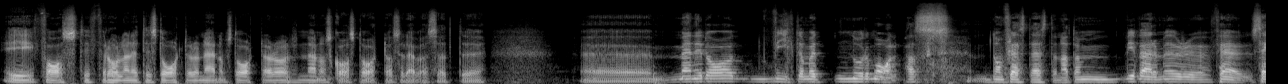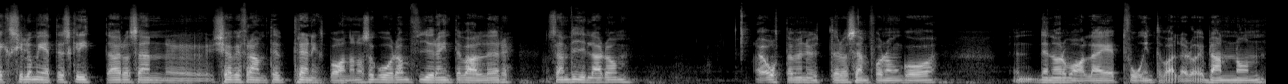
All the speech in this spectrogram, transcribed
i fas till förhållande till starter och när de startar och när de ska starta och sådär. Så att, Eh, Eh, men idag gick de ett normalpass, de flesta hästarna. Att de, vi värmer 6 kilometer skrittar och sen uh, kör vi fram till träningsbanan och så går de fyra intervaller. Och sen vilar de uh, åtta minuter och sen får de gå, det normala är två intervaller då. Ibland någon,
